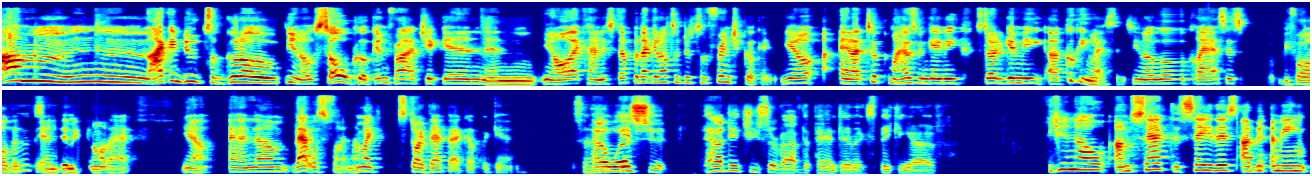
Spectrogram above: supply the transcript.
Um, I can do some good old, you know, soul cooking, fried chicken, and you know all that kind of stuff. But I can also do some French cooking, you know. And I took my husband gave me started giving me uh, cooking lessons, you know, little classes before all the That's pandemic and all that. Yeah, and um, that was fun. I might start that back up again. So how was it? How did you survive the pandemic? Speaking of, you know, I'm sad to say this. I mean, I mean,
